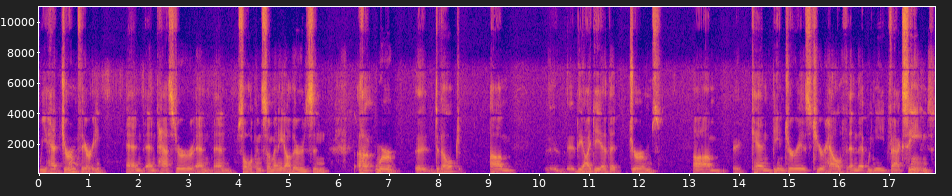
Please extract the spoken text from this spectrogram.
we had germ theory, and and Pasteur and and Salk and so many others, and uh, were uh, developed um, the idea that germs um, can be injurious to your health and that we need vaccines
